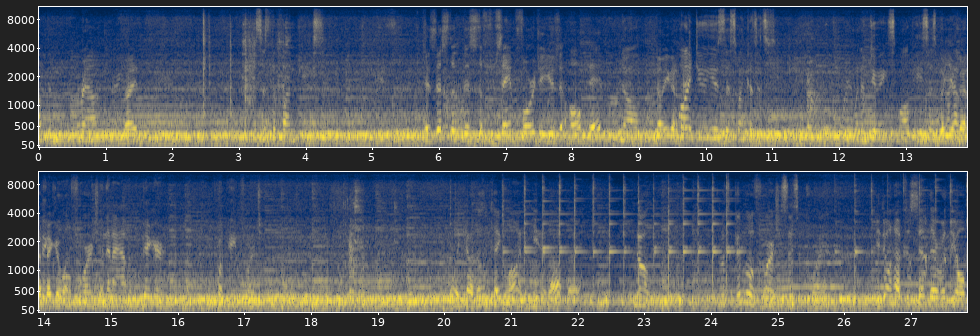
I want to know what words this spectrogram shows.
up and around. Right. This is the fun piece. Is this the this the same forge you use at home, Dave? No. No, you got a Well, I do use this one because it's when I'm doing small pieces, but, But I you've have got a big bigger cool one. forge, and then I have a bigger propane forge. Holy cow! It doesn't take long to heat it up, eh? No. no it's a good little forge. It's nice and quiet. You don't have to sit there with the old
